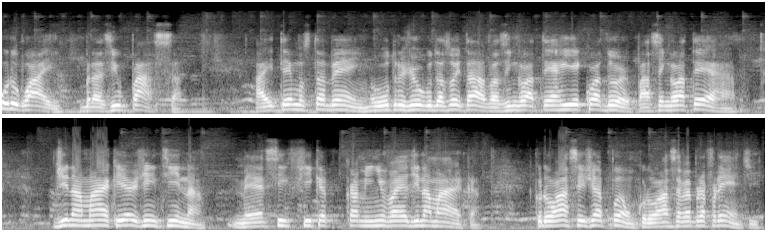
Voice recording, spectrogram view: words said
Uruguai. Brasil passa. Aí temos também outro jogo das oitavas: Inglaterra e Equador. Passa Inglaterra. Dinamarca e Argentina. Messi fica caminho, vai a Dinamarca. Croácia e Japão, Croácia vai para frente.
